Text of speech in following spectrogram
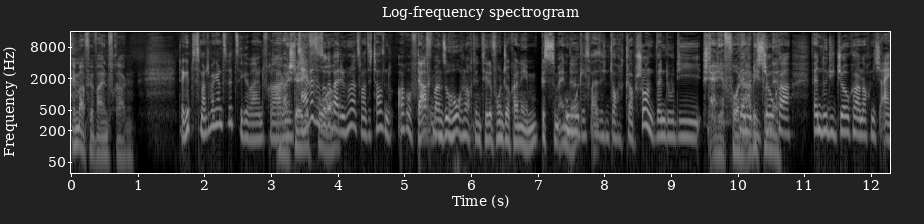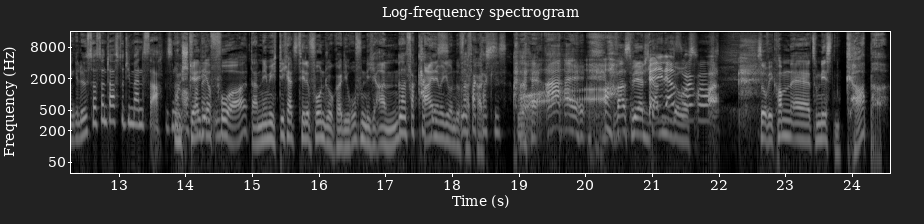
Immer für Weinfragen. Da gibt es manchmal ganz witzige Weinfragen. Teilweise sogar bei den 120.000 Euro Fragen. Darf man so hoch noch den Telefonjoker nehmen, bis zum Ende? Oh, das weiß ich nicht. Doch, ich glaube schon. Wenn du die, Stell dir vor, da habe ich so eine- Joker, wenn du die Joker noch nicht eingelöst hast, dann darfst du die meines Erachtens noch Und stell dir vor, dann nehme ich dich als Telefonjoker, die rufen dich an. Und dann verkack Eine. Million, du verkackst. verkack ich's. Ei, Was wäre dann los? vor. So, wir kommen äh, zum nächsten. Körper.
